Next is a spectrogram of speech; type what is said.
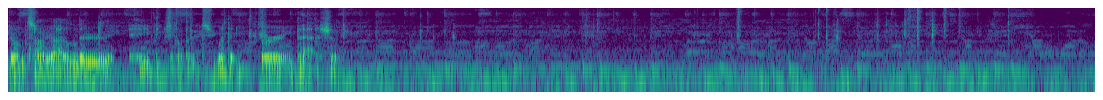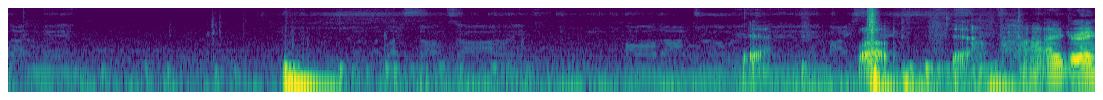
Dude, I'm telling you, I literally I agree.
